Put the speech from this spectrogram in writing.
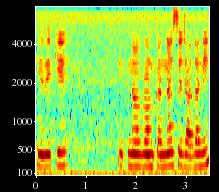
ये देखिए, इतना ब्राउन करना है इससे ज़्यादा नहीं।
